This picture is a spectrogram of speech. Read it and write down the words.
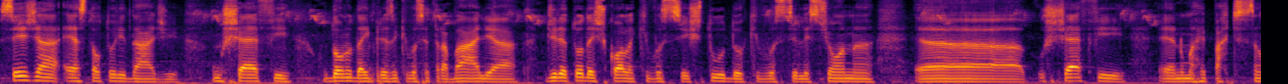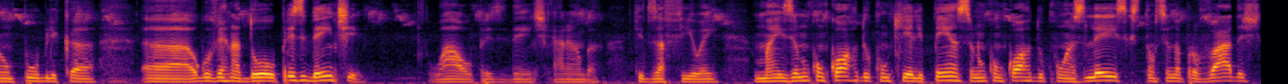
seja esta autoridade um chefe, dono da empresa que você trabalha, diretor da escola que você estuda, que você leciona, é, o chefe é, numa repartição pública, é, o governador, o presidente. Uau, presidente, caramba, que desafio, hein? Mas eu não concordo com o que ele pensa, eu não concordo com as leis que estão sendo aprovadas.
